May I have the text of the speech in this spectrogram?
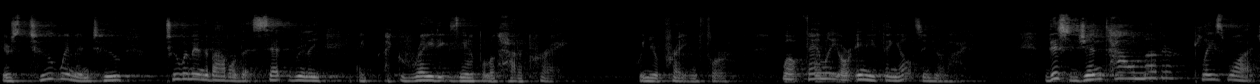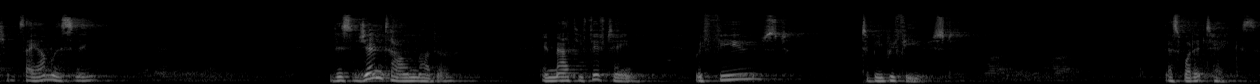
There's two women, two, two women in the Bible that set really a, a great example of how to pray when you're praying for, well, family or anything else in your life. This Gentile mother, please watch and say, I'm listening. This Gentile mother in Matthew 15 refused to be refused. That's what it takes.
